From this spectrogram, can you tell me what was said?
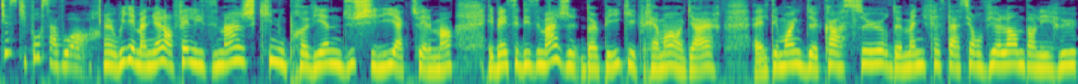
Qu'est-ce qu'il faut savoir? Euh, oui, Emmanuel, en fait, les images qui nous proviennent du Chili actuellement, eh bien, c'est des images d'un pays qui est vraiment en guerre. Elle témoigne de cassures, de manifestations violentes dans les rues,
